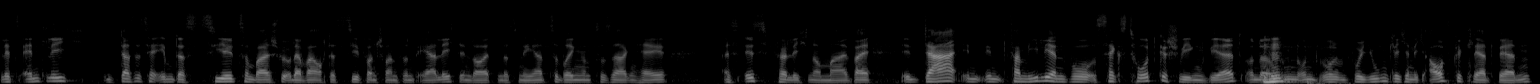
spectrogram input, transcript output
letztendlich das ist ja eben das Ziel zum Beispiel, oder war auch das Ziel von Schwanz und Ehrlich, den Leuten das näher zu bringen und zu sagen, hey, es ist völlig normal, weil äh, da in, in Familien, wo Sex totgeschwiegen wird und, mhm. und, und, und, wo Jugendliche nicht aufgeklärt werden,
